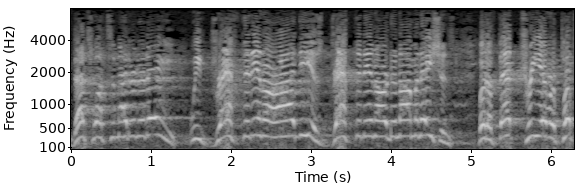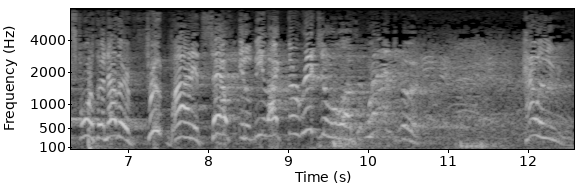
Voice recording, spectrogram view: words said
That's what's the matter today. We've drafted in our ideas, drafted in our denominations. But if that tree ever puts forth another fruit vine itself, it'll be like the original was that went. Hallelujah.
